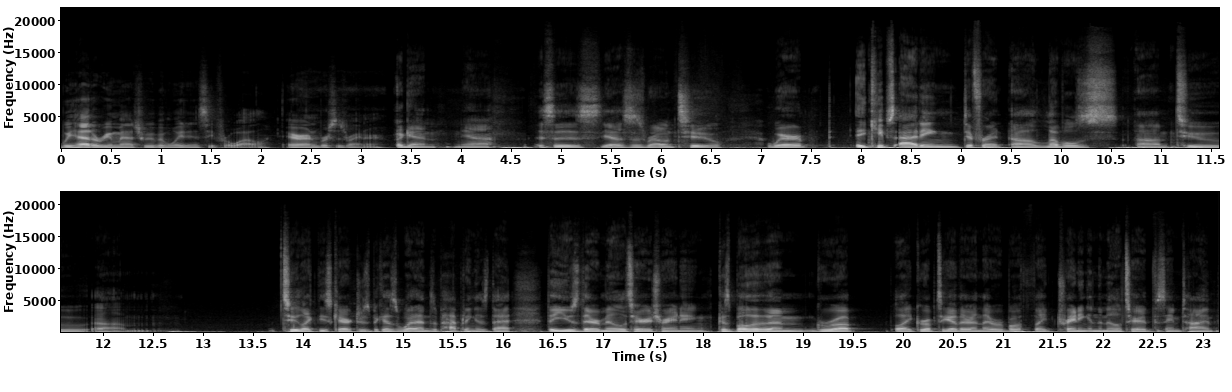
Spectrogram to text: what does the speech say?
we had a rematch we've been waiting to see for a while. Eren versus Reiner. again, yeah. This is yeah, this is round 2 where it keeps adding different uh levels um to um to like these characters because what ends up happening is that they use their military training because both of them grew up like grew up together and they were both like training in the military at the same time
